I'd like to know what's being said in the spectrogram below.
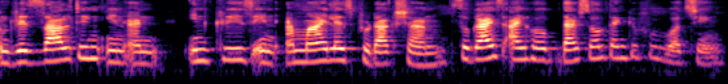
resulting in an increase in amylase production. So guys i hope that's all. Thank you for watching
